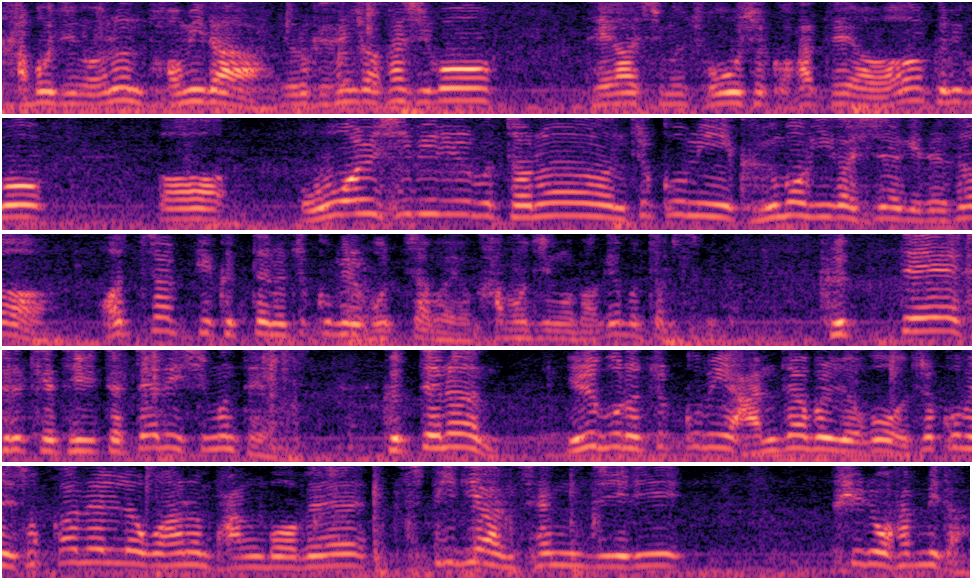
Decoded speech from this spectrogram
갑오징어는 덤이다. 이렇게 생각하시고 대하시면 좋으실 것 같아요. 그리고 어 5월 11일부터는 쭈꾸미 금어기가 시작이 돼서 어차피 그때는 쭈꾸미를 못 잡아요. 갑오징어밖에 못 잡습니다. 그때 그렇게 디리트 때리시면 돼요. 그때는 일부러 쭈꾸미 안 잡으려고 쭈꾸미 솎아내려고 하는 방법에 스피디한 챔질이 필요합니다.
